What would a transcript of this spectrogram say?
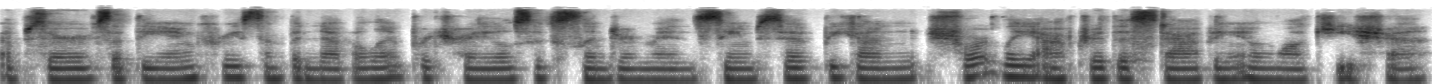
observes that the increase in benevolent portrayals of Slenderman seems to have begun shortly after the stabbing in Waukesha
